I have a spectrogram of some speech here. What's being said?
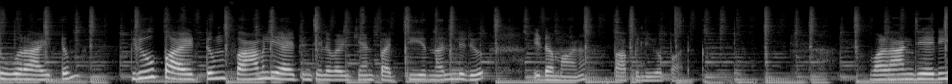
ടൂറായിട്ടും ഗ്രൂപ്പായിട്ടും ഫാമിലി ആയിട്ടും ചിലവഴിക്കാൻ പറ്റിയ നല്ലൊരു ഇടമാണ് പാപ്പിലിയോ പാർക്ക്. വളാഞ്ചേരി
